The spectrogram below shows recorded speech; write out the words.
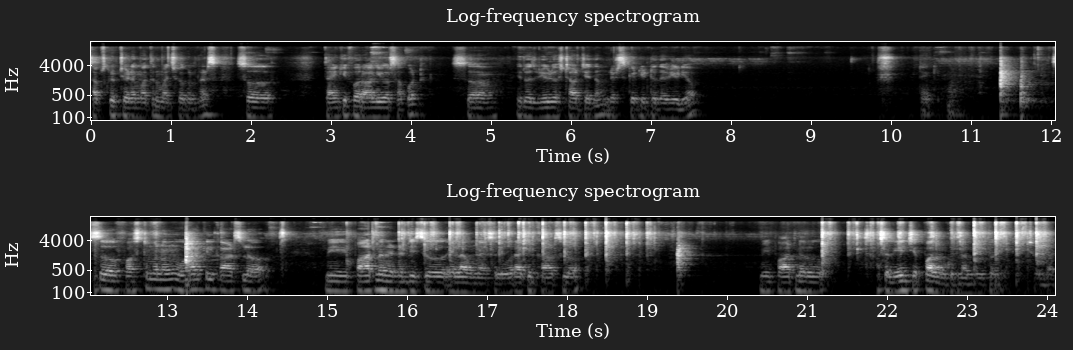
సబ్స్క్రైబ్ చేయడం మాత్రం మర్చిపోకండి friends so thank you for all your support so ఈరోజు వీడియో స్టార్ట్ చేద్దాం. Let's get in to the video thank you so first మనం ఓరాకిల్ కార్డ్స్లో మీ పార్ట్నర్ ఎనర్జీస్ ఎలా ఉన్నాయి అసలు? ఓరాకిల్ కార్డ్స్లో మీ పార్ట్నరు అసలు ఏం చెప్పాలనుకుంటున్నారు మీతో? చూద్దాం.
